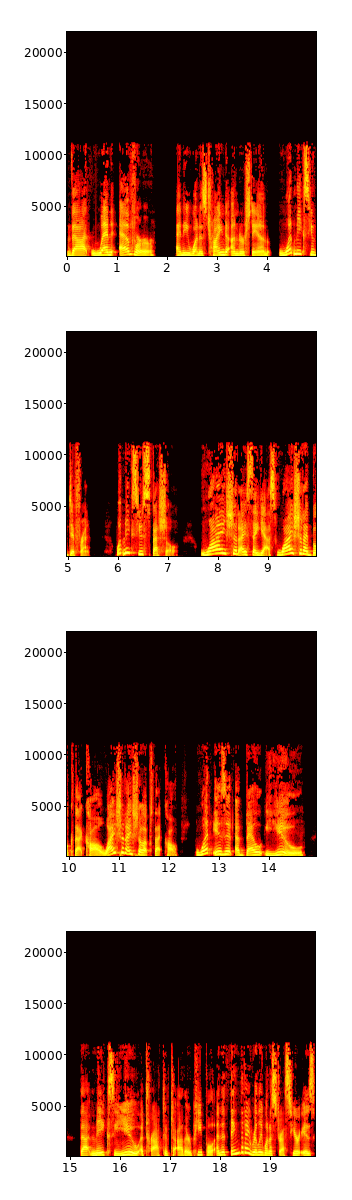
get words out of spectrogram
that whenever anyone is trying to understand what makes you different, what makes you special, why should I say yes? Why should I book that call? Why should I show up to that call? What is it about you that makes you attractive to other people? And the thing that I really want to stress here is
